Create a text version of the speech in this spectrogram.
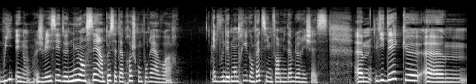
Oui et non. Je vais essayer de nuancer un peu cette approche qu'on pourrait avoir et de vous démontrer qu'en fait c'est une formidable richesse. Euh, L'idée que euh,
